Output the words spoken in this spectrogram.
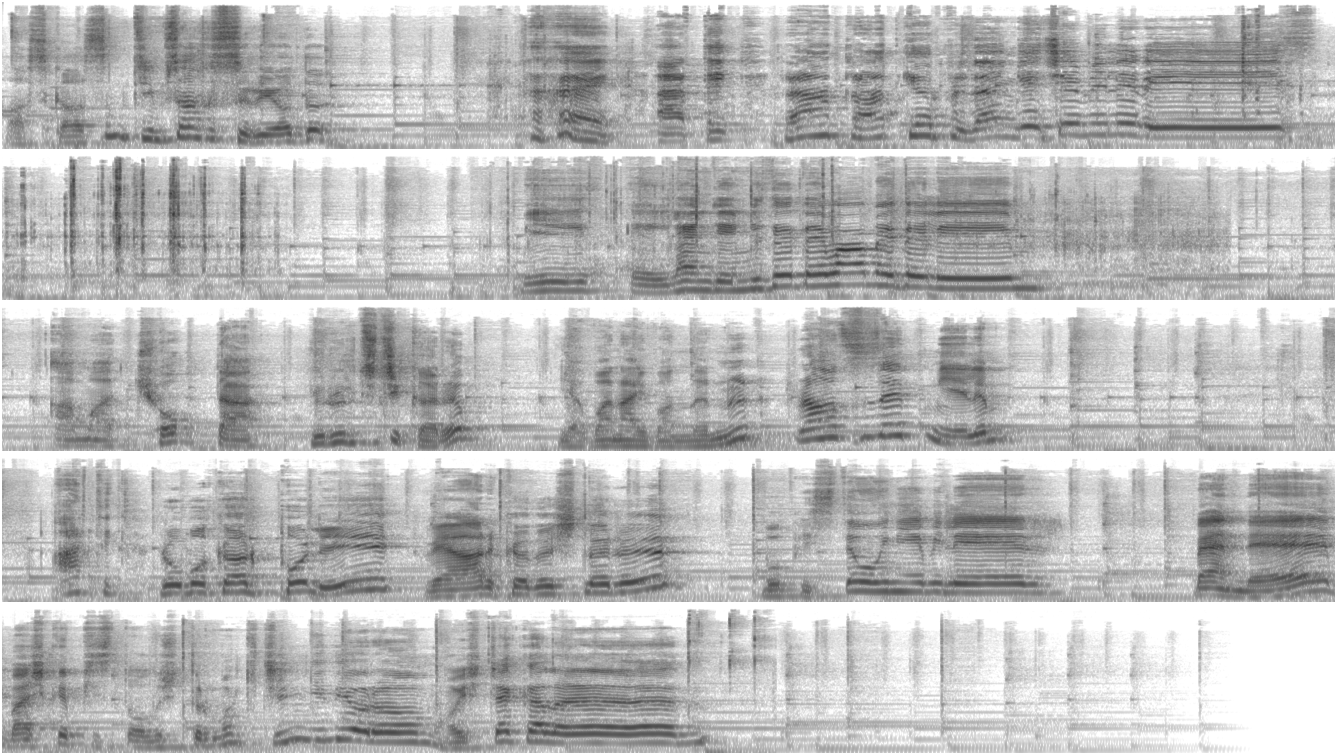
Az kalsın timsah ısırıyordu. Artık rahat rahat köprüden geçebiliriz. Biz eğlencemize devam edelim. Ama çok da gürültü çıkarıp yaban hayvanlarını rahatsız etmeyelim. Artık Robokar Poli ve arkadaşları bu pistte oynayabilir. Ben de başka pist oluşturmak için gidiyorum. Hoşçakalın.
